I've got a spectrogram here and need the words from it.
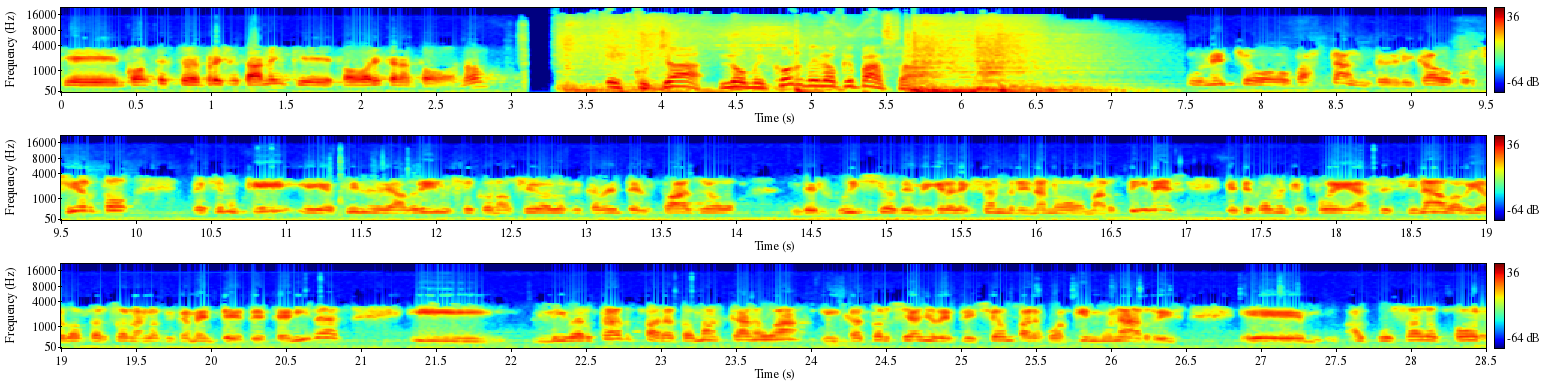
que el contexto de precios también que favorezcan a todos, ¿no? Escucha lo mejor de lo que pasa. Un hecho bastante delicado, por cierto. Decimos que eh, a fines de abril se conoció lógicamente el fallo del juicio de Miguel Alexandre Enano Martínez, este joven que fue asesinado, había dos personas lógicamente detenidas, y libertad para Tomás Cánova y 14 años de prisión para Joaquín Munarris, eh, acusado por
